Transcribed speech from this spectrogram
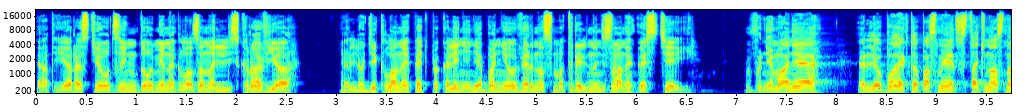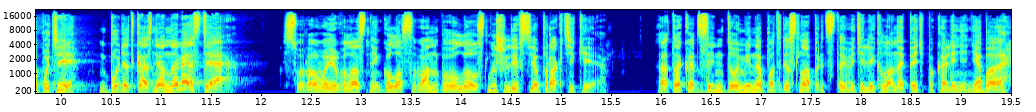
От ярости у Цзинь Доумина глаза налились кровью. Люди клана «Пять поколений неба» неуверенно смотрели на незваных гостей. «Внимание! Любой, кто посмеет встать у нас на пути, будет казнен на месте!» Суровый и властный голос Ван Буэлэ услышали все практики. Атака Цзинь Доумина потрясла представителей клана Пять Поколений Неба,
